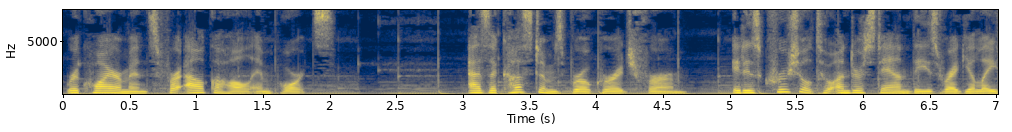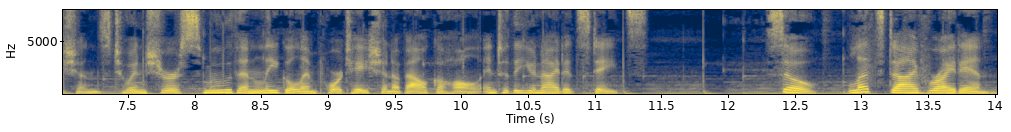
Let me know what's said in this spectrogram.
requirements for alcohol imports. As a customs brokerage firm, it is crucial to understand these regulations to ensure smooth and legal importation of alcohol into the United States. So, let's dive right in.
